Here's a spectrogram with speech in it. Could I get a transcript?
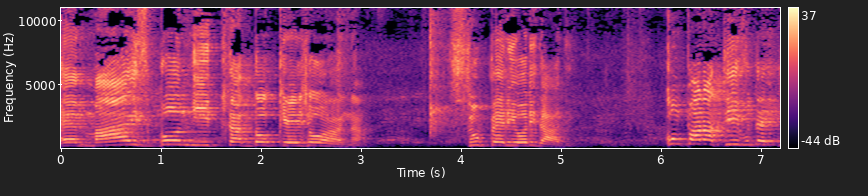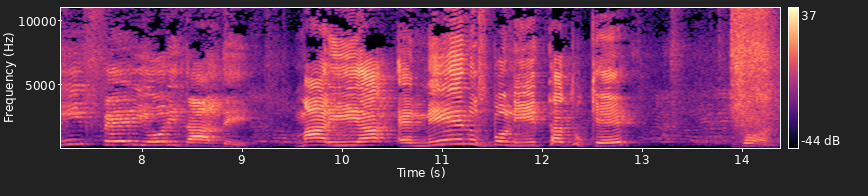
é mais bonita do que Joana. Superioridade. Comparativo de inferioridade. Maria é menos bonita do que Joana.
